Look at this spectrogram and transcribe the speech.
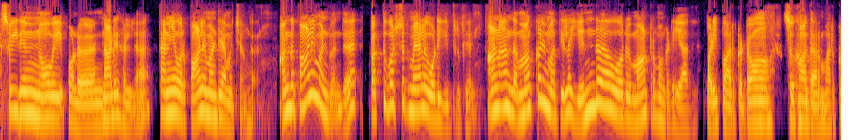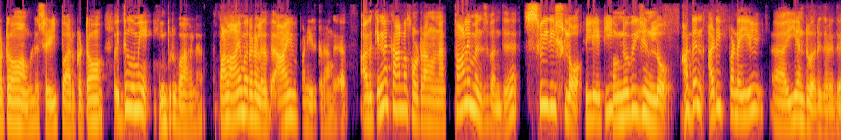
ஸ்வீடன் நோவே போன்ற நாடுகள்ல தனியா ஒரு பார்லிமெண்டே அமைச்சாங்க. அந்த பார்லிமெண்ட் வந்து பத்து வருஷத்துக்கு மேல ஓடிக்கிட்டு இருக்கு. ஆனா அந்த மக்கள் மத்தியில எந்த ஒரு மாற்றமும் கிடையாது. படிப்பா இருக்கட்டும் சுகாதாரமா இருக்கட்டும் அவங்களோட செழிப்பா இருக்கட்டும் எதுவுமே இம்ப்ரூவ் ஆகல. பல ஆய்வர்கள் ஆய்வு பண்ணியிருக்கிறாங்க. அதுக்கு என்ன காரணம் சொல்றாங்கன்னா பார்லிமெண்ட்ஸ் வந்து ஸ்வீடிஷ் லோ இல்லாட்டி நொவிஜன் லோ அதன் அடிப்படையில் இயன்று வருகிறது.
